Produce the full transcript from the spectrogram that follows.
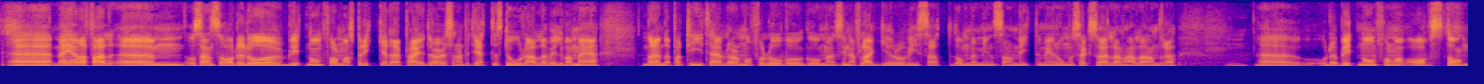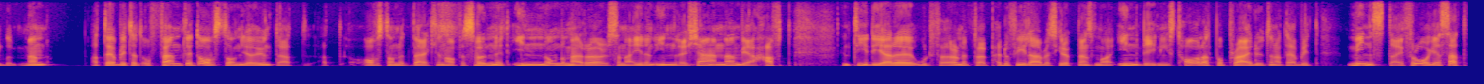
Eh, men i alla fall, eh, och sen så har det då blivit någon form av spricka där Pride-rörelsen har blivit jättestor, alla vill vara med. Varenda parti tävlar om att få lov att gå med sina flaggor och visa att de är minsann lite mer homosexuella än alla andra. Mm. Eh, och det har blivit någon form av avstånd. Men att det har blivit ett offentligt avstånd gör ju inte att, att avståndet verkligen har försvunnit inom de här rörelserna i den inre kärnan. Vi har haft en tidigare ordförande för pedofila arbetsgruppen som har invigningstalat på Pride utan att det har blivit minsta ifrågasatt.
